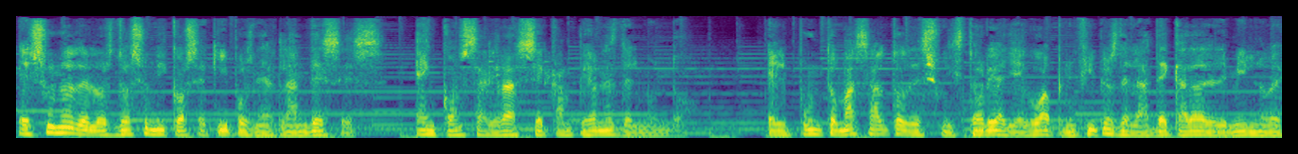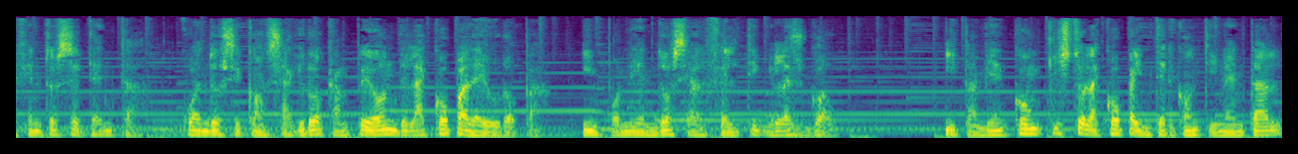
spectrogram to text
es uno de los dos únicos equipos neerlandeses, en consagrarse campeones del mundo. El punto más alto de su historia llegó a principios de la década de 1970, cuando se consagró campeón de la Copa de Europa, imponiéndose al Celtic Glasgow. Y también conquistó la Copa Intercontinental,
